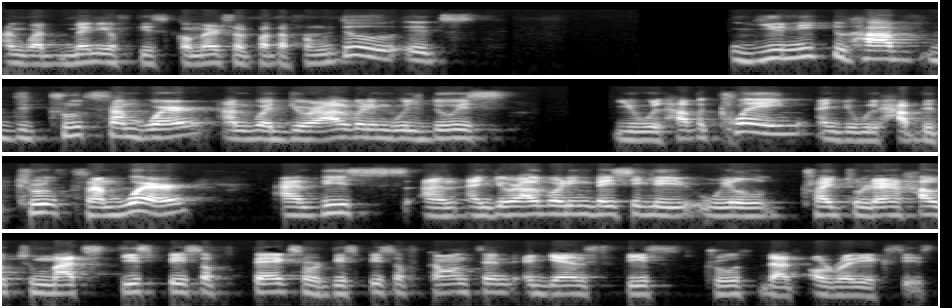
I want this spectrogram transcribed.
and what many of these commercial platforms do it's you need to have the truth somewhere and what your algorithm will do is you will have a claim and you will have the truth somewhere and this and, and your algorithm basically will try to learn how to match this piece of text or this piece of content against this truth that already exists.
